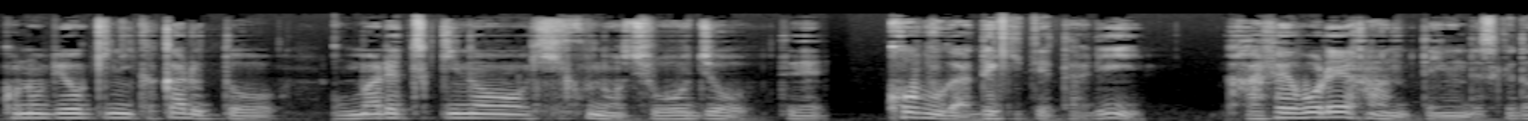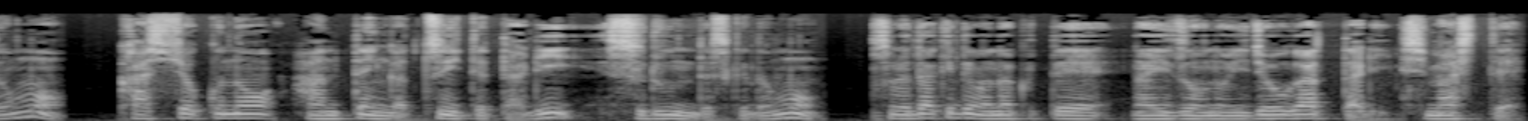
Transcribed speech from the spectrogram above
この病気にかかると、生まれつきの皮膚の症状で、コブができてたり、カフェオレ斑って言うんですけども、褐色の斑点がついてたりするんですけども、それだけではなくて内臓の異常があったりしまして、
